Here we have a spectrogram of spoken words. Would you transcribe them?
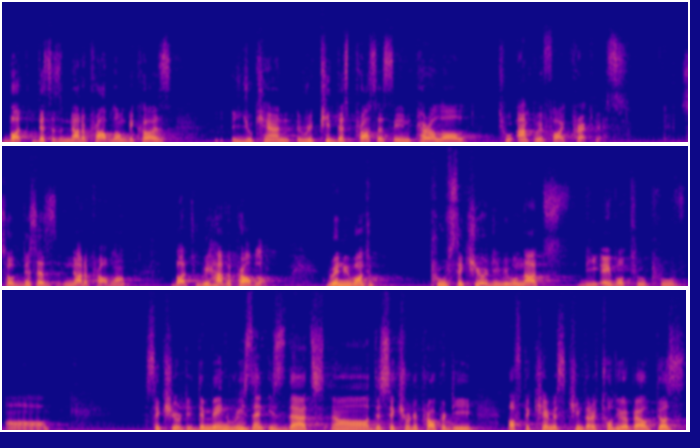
But this is not a problem because you can repeat this process in parallel to amplify correctness. So this is not a problem, but we have a problem. When we want to prove security, we will not be able to prove uh, security. The main reason is that uh, the security property of the KEM scheme that I told you about does,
